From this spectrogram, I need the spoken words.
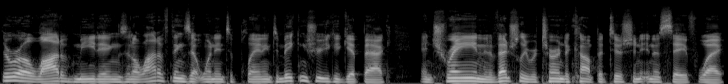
there were a lot of meetings and a lot of things that went into planning to making sure you could get back and train and eventually return to competition in a safe way.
